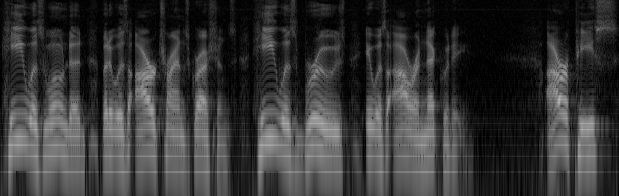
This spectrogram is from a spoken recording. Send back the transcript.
He was wounded, but it was our transgressions. He was bruised, it was our iniquity. Our peace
